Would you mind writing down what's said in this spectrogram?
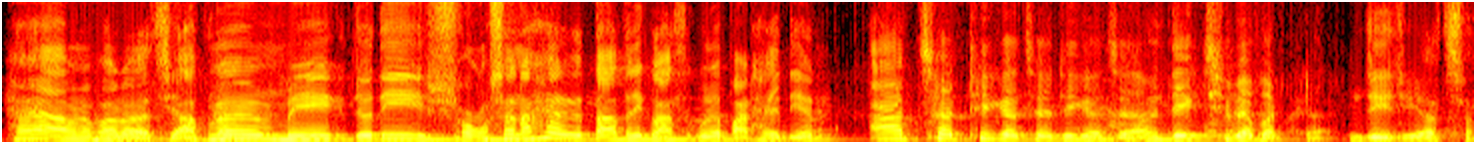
হ্যাঁ আমরা ভালো আছি। আপনার মেয়ে যদি সমস্যা না হয় তাড়াতাড়ি ক্লাসে করে পাঠিয়ে দিন আচ্ছা ঠিক আছে ঠিক আছে। আমি দেখছি ব্যাপারটা। জি জি আচ্ছা।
